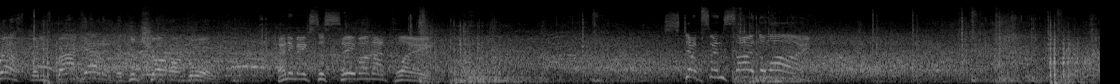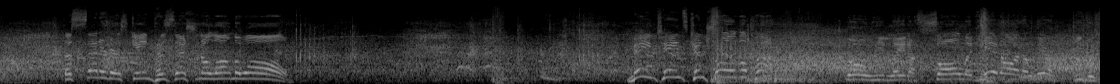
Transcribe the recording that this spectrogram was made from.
rest, but he's back at it. A good shot on goal. And he makes the save on that play. Steps inside the line. The Senators gain possession along the wall. Maintains control of the puck. Oh, he laid a solid hit on him there. He was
